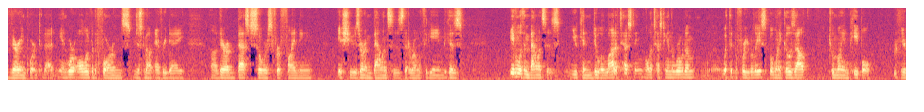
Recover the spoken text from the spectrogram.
very important to that. And we're all over the forums just about every day. Uh, they're our best source for finding issues or imbalances that are wrong with the game because even with imbalances, you can do a lot of testing, all the testing in the world um, with it before you release, but when it goes out to a million people, you're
